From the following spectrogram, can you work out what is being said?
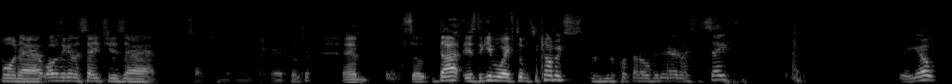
but uh, what was I going to say to you? Is, uh, sorry, turn up my air filter. Um, so that is the giveaway for Dublin City Comics. I'm going to put that over there, nice and safe. There you go.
